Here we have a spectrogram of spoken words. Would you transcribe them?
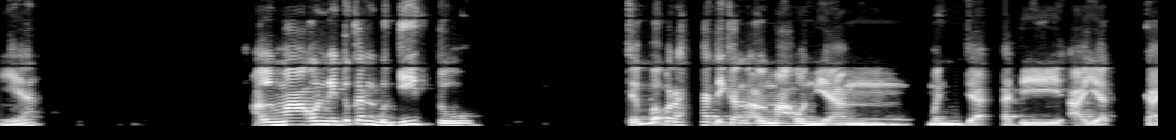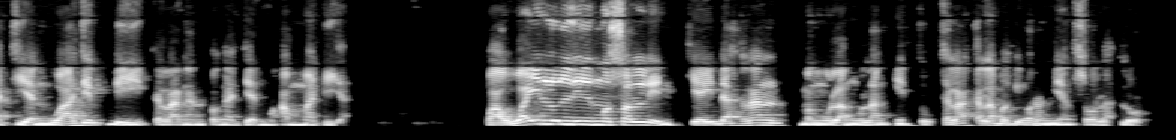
Ya, Al-Ma'un itu kan begitu. Coba perhatikan Al-Ma'un yang menjadi ayat kajian wajib di kelangan pengajian Muhammadiyah. Wawailul lil musallin. Kiai Dahlan mengulang-ulang itu. Celakalah bagi orang yang sholat. Loh,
